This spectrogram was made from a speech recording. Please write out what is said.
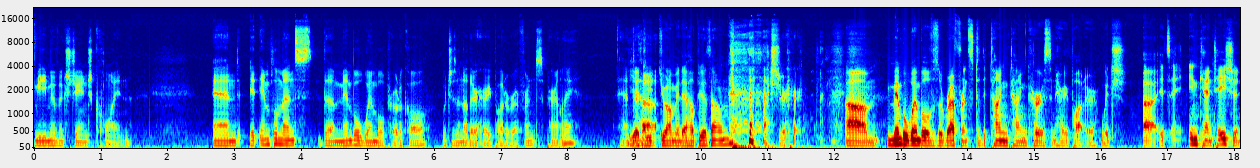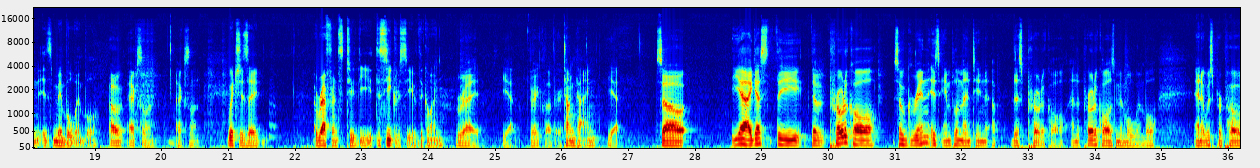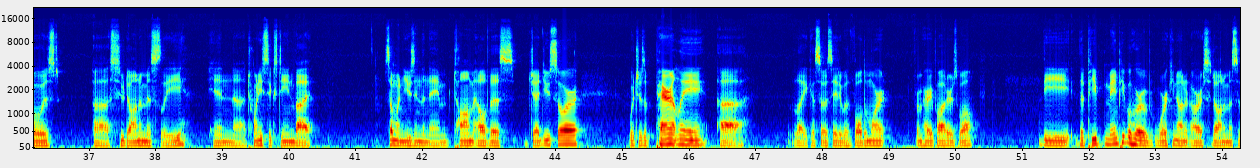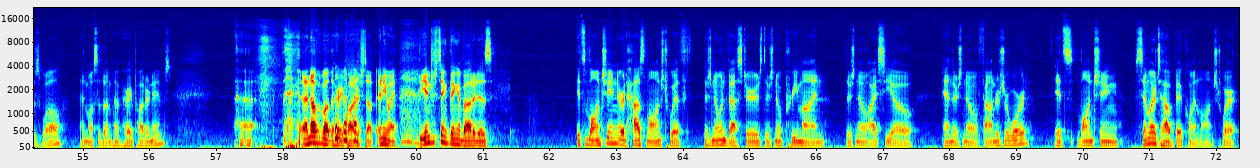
medium of exchange coin, and it implements the Mimblewimble protocol, which is another Harry Potter reference, apparently. And, yeah, uh, do, you, do, you, want me to help you with that one? sure. Um, Mimblewimble is a reference to the tongue tongue curse in Harry Potter, which uh, its incantation is Mimblewimble. Oh, excellent, excellent. Which is a a reference to the the secrecy of the coin. Right. Yeah. Very clever. Tongue tying. Yeah. So, yeah, I guess the the protocol. So Grin is implementing a, this protocol, and the protocol is Mimblewimble, and it was proposed uh, pseudonymously in uh, 2016 by someone using the name Tom Elvis Jedusor, which is apparently uh, like associated with Voldemort from Harry Potter as well. The the main people who are working on it are pseudonymous as well, and most of them have Harry Potter names. Uh, enough about the Harry Potter stuff. Anyway, the interesting thing about it is it's launching or it has launched with there's no investors, there's no pre-mine, there's no ICO, and there's no founder's reward. It's launching similar to how Bitcoin launched, where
